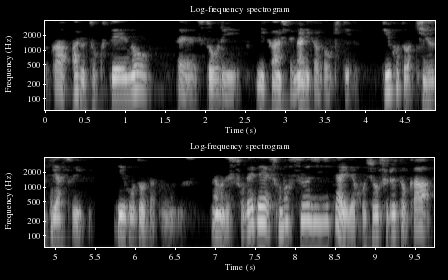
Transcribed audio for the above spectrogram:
とか、ある特定の、ストーリーに関して何かが起きているっていうことは気づきやすいっていうことだと思います。なので、それで、その数字自体で保証するとか、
